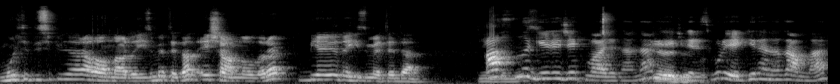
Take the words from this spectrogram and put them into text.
Multidisipliner alanlarda hizmet eden, eş anlı olarak bir aya da hizmet eden. Aslında gelecek vaat edenler Gelecek diyebiliriz. Buraya giren adamlar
